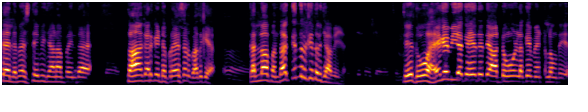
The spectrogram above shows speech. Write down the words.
ਢਿੱਲ ਮਿਸ ਤੇ ਵੀ ਜਾਣਾ ਪੈਂਦਾ ਹੈ। ਤਾਂ ਕਰਕੇ ਡਿਪਰੈਸ਼ਨ ਵੱਧ ਗਿਆ। ਇਕੱਲਾ ਬੰਦਾ ਕਿੱਧਰ ਕਿੱਧਰ ਜਾਵੇ ਯਾਰ? ਤੇ ਦੋ ਹੈਗੇ ਵੀ ਆ ਕਿਸੇ ਦੇ ਤੇ ਅੱਡ ਹੋਣ ਲੱਗੇ ਮਿੰਟ ਲਾਉਂਦੇ ਆ।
